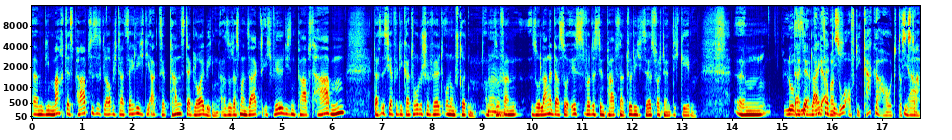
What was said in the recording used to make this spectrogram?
Ähm, die Macht des Papstes ist, glaube ich, tatsächlich die Akzeptanz der Gläubigen. Also, dass man sagt, ich will diesen Papst haben, das ist ja für die katholische Welt unumstritten. Und mhm. insofern solange das so ist, wird es den Papst natürlich selbstverständlich geben. Ähm, nur wenn der, wenn der aber so auf die Kacke haut, das ja. ist doch,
